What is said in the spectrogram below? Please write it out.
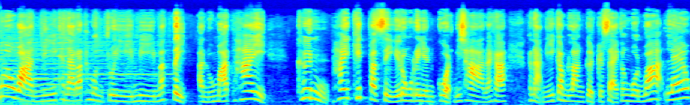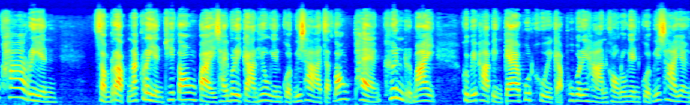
เมื่อวานนี้คณะรัฐมนตรีมีมติอนุมัติให้ขึ้นให้คิดภาษีโรงเรียนกวดวิชานะคะ ขณะนี้กำลังเกิดกระแสกังวลว่าแล้วค่าเรียนสำหรับนักเรียนที่ต้องไปใช้บริการที่โรงเรียนกวดวิชาจะต้องแพงขึ้นหรือไม่ คุณวิภาปิ่นแก้วพูดคุยกับผู้บริหารของโรงเรียนกวดวิชาอย่าง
